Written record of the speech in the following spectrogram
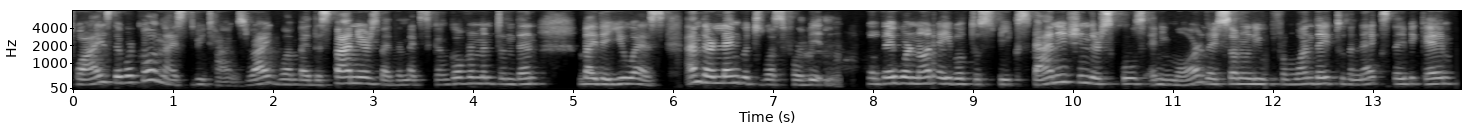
twice, they were colonized three times, right? One by the Spaniards, by the Mexican government, and then by the US. And their language was forbidden. So they were not able to speak Spanish in their schools anymore. They suddenly, from one day to the next, they became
